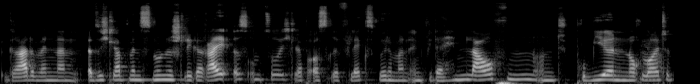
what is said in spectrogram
gerade wenn dann, also ich glaube, wenn es nur eine Schlägerei ist und so, ich glaube, aus Reflex würde man irgendwie dahin laufen und probieren, noch Leute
